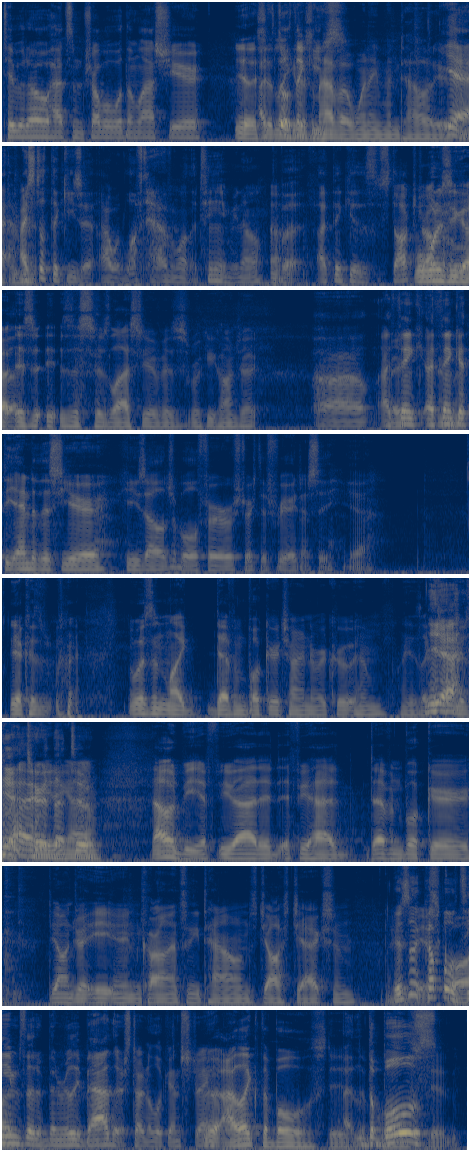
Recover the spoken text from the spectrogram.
Thibodeau had some trouble with him last year. Yeah, they I said still like he doesn't have a winning mentality. Or Yeah, something. I still think he's. A, I would love to have him on the team, you know. Oh. But I think his stock. Well, what has he got? bit. Is is this his last year of his rookie contract? Uh, I Right? think I think at the end of this year he's eligible for restricted free agency. Yeah. Yeah, because it wasn't like Devin Booker trying to recruit him. He was like, Yeah, he was, like, yeah, I heard that too. him. That would be if you added if you had Devin Booker, DeAndre Ayton, Karl Anthony Towns, Josh Jackson. There's a couple of teams that have been really bad that are starting to look interesting. Uh, I like the Bulls, dude. Uh, the Bulls- dude.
